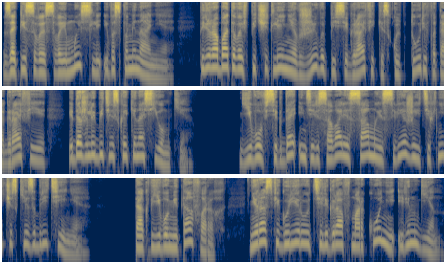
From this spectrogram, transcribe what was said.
записывая свои мысли и воспоминания, перерабатывая впечатления в живописи, графике, скульптуре, фотографии и даже любительской киносъемке. Его всегда интересовали самые свежие технические изобретения. Так в его метафорах не раз фигурируют телеграф Маркони и рентген.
